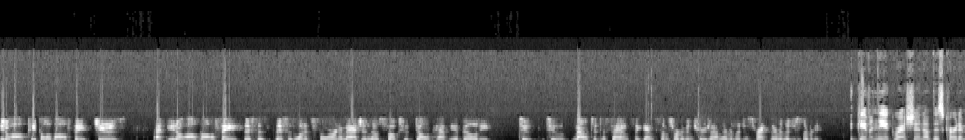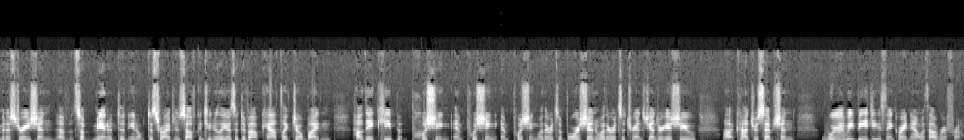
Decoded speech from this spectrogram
you know, all people of all faith, Jews, uh, you know, all all faith. This is this is what it's for. And imagine those folks who don't have the ability to to mount a defense against some sort of intrusion on their religious right, their religious liberty. Given the aggression of this current administration, of some man who you know describes himself continually as a devout Catholic, Joe Biden, how they keep pushing and pushing and pushing, whether it's abortion, whether it's a transgender issue, uh, contraception, where would we be? Do you think right now without RFRA?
